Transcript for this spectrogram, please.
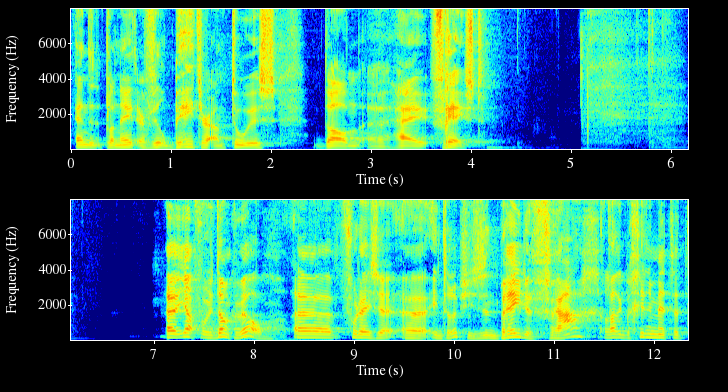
en de planeet er veel beter aan toe is dan uh, hij vreest? Uh, ja, voor, dank u wel voor deze interruptie. Het is een brede vraag. Laat ik beginnen met, het,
